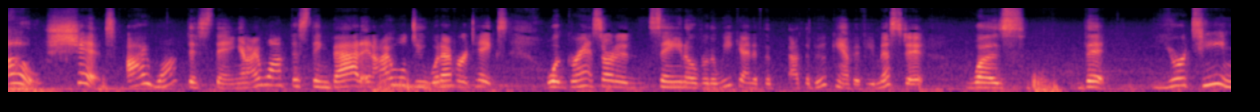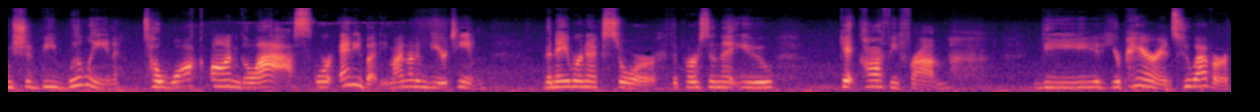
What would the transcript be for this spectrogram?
oh shit, I want this thing and I want this thing bad and I will do whatever it takes What Grant started saying over the weekend at the at the boot camp, if you missed it, was that your team should be willing to walk on glass, or anybody, might not even be your team, the neighbor next door, the person that you get coffee from, the your parents, whoever,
